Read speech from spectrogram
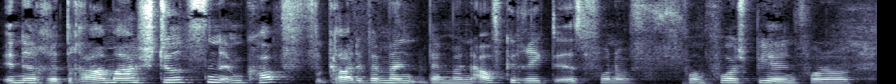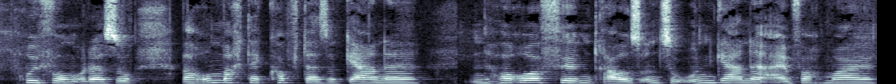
innere Drama stürzen im Kopf, gerade wenn man wenn man aufgeregt ist vor einer, vom Vorspielen, vor einer Prüfung oder so. Warum macht der Kopf da so gerne einen Horrorfilm draus und so ungerne einfach mal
